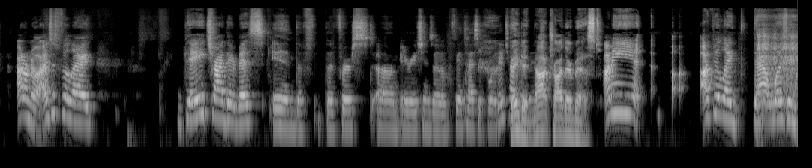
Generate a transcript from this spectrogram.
I don't know. I just feel like they tried their best in the the first um, iterations of Fantastic Four. They tried. they did best. not try their best. I mean, I feel like that wasn't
